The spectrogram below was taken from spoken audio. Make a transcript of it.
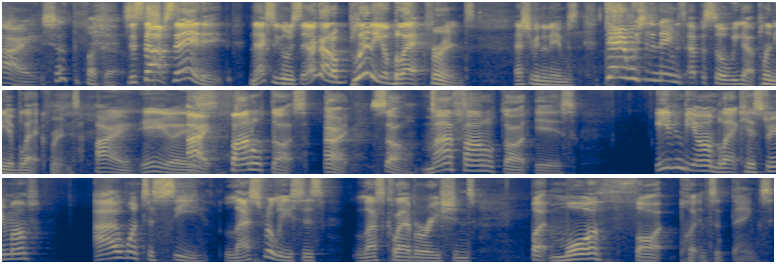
All right, shut the fuck up. Just stop saying it. Next, you're gonna say, "I got a plenty of black friends." That should be the name of this. Damn, we should have named this episode. We got plenty of black friends. All right. Anyways. All right, final thoughts. All right, so my final thought is even beyond Black History Month, I want to see less releases, less collaborations, but more thought put into things.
